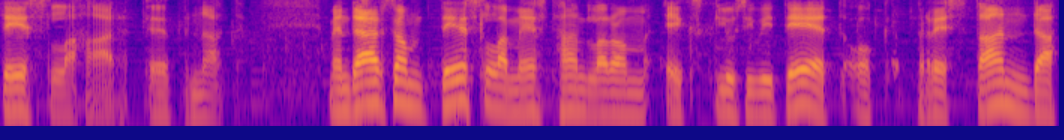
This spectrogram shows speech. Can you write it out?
Tesla har öppnat. Men där som Tesla mest handlar om exklusivitet och prestanda,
